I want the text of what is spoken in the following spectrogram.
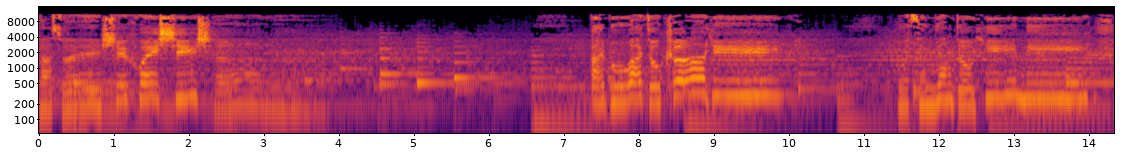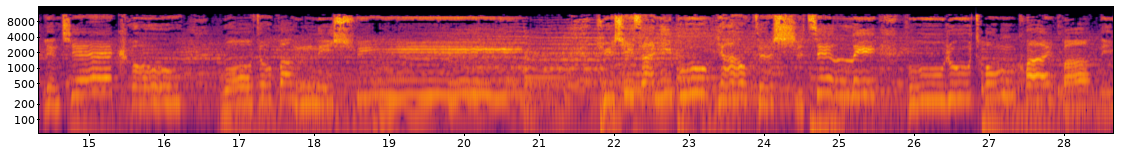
他随时会牺牲，爱不爱都可以，我怎样都依你，连借口我都帮你寻。与其在你不要的世界里，不如痛快把你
